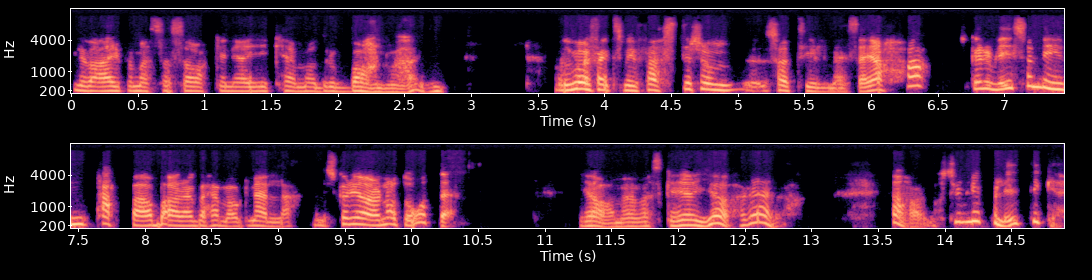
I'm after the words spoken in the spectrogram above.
blev arg på massa saker när jag gick hem och drog barnvagn. Och då var det faktiskt min faster som sa till mig, så här, jaha, ska du bli som din pappa och bara gå hemma och gnälla? Eller ska du göra något åt det? Ja, men vad ska jag göra då? Ja, då måste du bli politiker.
